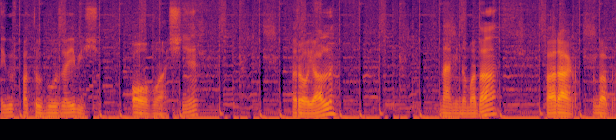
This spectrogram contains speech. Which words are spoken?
jakby wpadł, to by było zajebiście. O, właśnie. Royal. Daj mi nomada. Paragon. No dobra.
